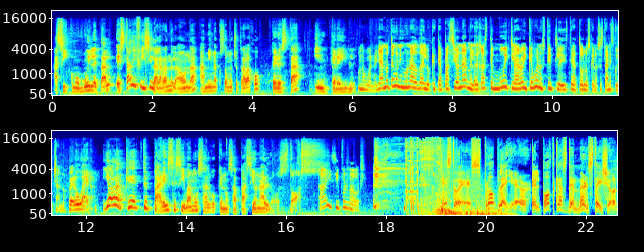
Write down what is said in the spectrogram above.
así como muy letal. Está difícil agarrando la onda, a mí me ha costado mucho trabajo, pero está increíble. No, bueno, ya no tengo ninguna duda de lo que te apasiona, me lo dejaste muy claro y qué buenos tips le diste a todos los que nos están escuchando. Pero bueno, ¿y ahora qué te parece si vamos a algo que nos apasiona a los dos? Ay, sí, por favor. Esto es Pro Player, el podcast de Mer Station.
